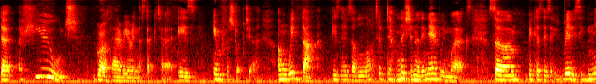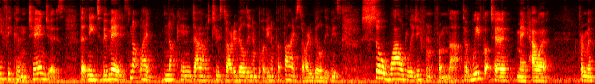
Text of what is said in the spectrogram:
that a huge growth area in the sector is infrastructure, and with that is there's a lot of demolition and enabling works. So because there's really significant changes that need to be made, it's not like knocking down a two-story building and putting up a five-story building. It's so wildly different from that that we've got to make our from a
